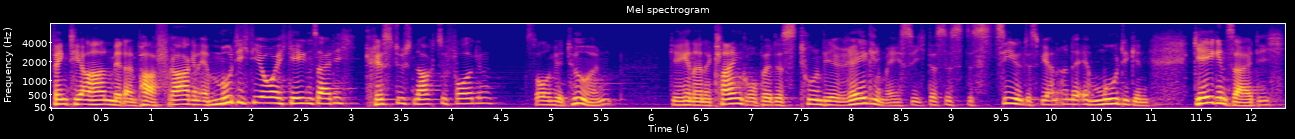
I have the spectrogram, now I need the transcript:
fängt hier an mit ein paar Fragen. Ermutigt ihr euch gegenseitig, Christus nachzufolgen? Das sollen wir tun. Gegen eine Kleingruppe, das tun wir regelmäßig. Das ist das Ziel, dass wir einander ermutigen, gegenseitig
